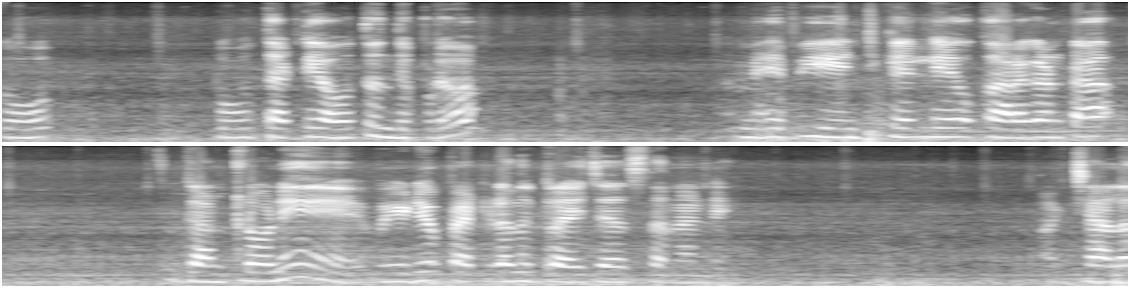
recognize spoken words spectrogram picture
టూ టూ థర్టీ అవుతుంది ఇప్పుడు. మేబీ ఇంటికి వెళ్ళి ఒక అరగంట గంటలోనే వీడియో పెట్టడానికి ట్రై చేస్తానండి. నాకు చాలా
